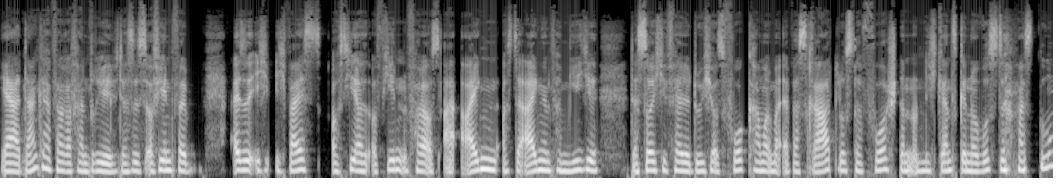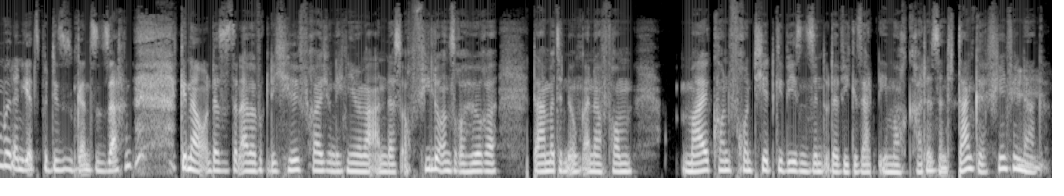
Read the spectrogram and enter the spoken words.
Ja, danke, Herr Pfarrer van Briel. Das ist auf jeden Fall, also ich, ich weiß auf, hier, auf jeden Fall aus, eigen, aus der eigenen Familie, dass solche Fälle durchaus vorkamen und man etwas ratlos davor stand und nicht ganz genau wusste, was tun wir denn jetzt mit diesen ganzen Sachen. Genau, und das ist dann aber wirklich hilfreich und ich nehme mal an, dass auch viele unserer Hörer damit in irgendeiner Form mal konfrontiert gewesen sind oder wie gesagt eben auch gerade sind. Danke, vielen, vielen Dank.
